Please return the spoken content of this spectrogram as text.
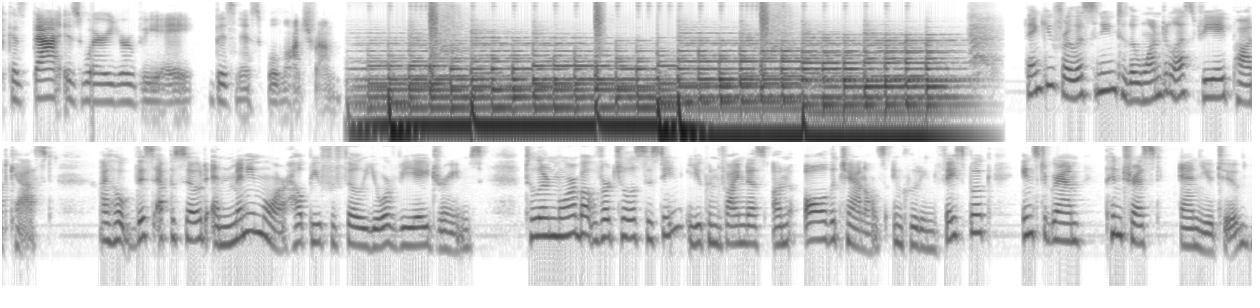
because that is where your VA business will launch from. Thank you for listening to the Wanderlust VA podcast. I hope this episode and many more help you fulfill your VA dreams. To learn more about virtual assisting, you can find us on all the channels, including Facebook, Instagram, Pinterest, and YouTube.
